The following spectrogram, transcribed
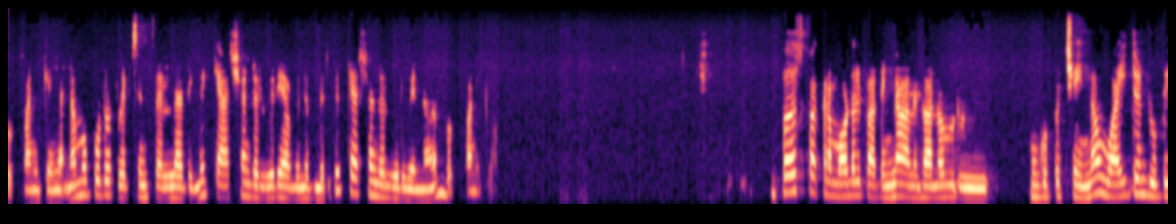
புக் பண்ணிக்கோங்க. நம்ம போடுற கலெக்ஷன்ஸ் எல்லாத்தையுமே கேஷ் ஆன் டெலிவரி அவைலபிள் இருக்குது கேஷ் ஆன் டெலிவரி வேணாலும் புக் பண்ணிக்கலாம். ஃபர்ஸ்ட் பார்க்குற மாடல் பார்த்தீங்கன்னா அழகான ஒரு முகப்பு செயின் தான் ஒயிட் அண்ட் ரூபி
